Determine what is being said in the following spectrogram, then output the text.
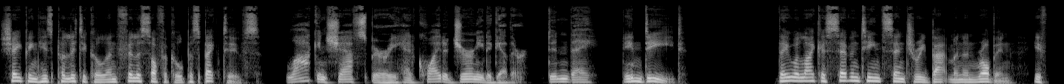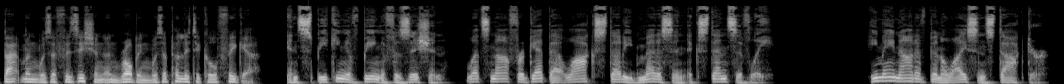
shaping his political and philosophical perspectives. Locke and Shaftesbury had quite a journey together, didn't they? Indeed. They were like a 17th century Batman and Robin, if Batman was a physician and Robin was a political figure. And speaking of being a physician, let's not forget that Locke studied medicine extensively. He may not have been a licensed doctor,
